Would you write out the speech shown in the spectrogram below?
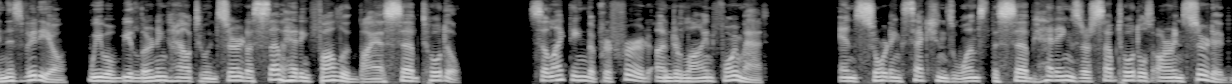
In this video, we will be learning how to insert a subheading followed by a subtotal selecting the preferred underline format, and sorting sections once the subheadings or subtotals are inserted.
